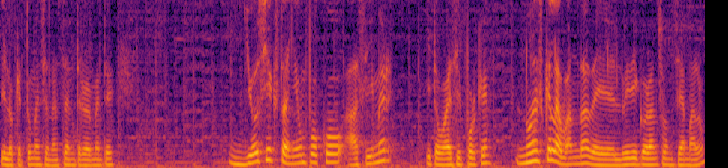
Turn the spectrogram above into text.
y lo que tú mencionaste anteriormente, yo sí extrañé un poco a Zimmer y te voy a decir por qué. No es que la banda de Luigi Goranson sea malo,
